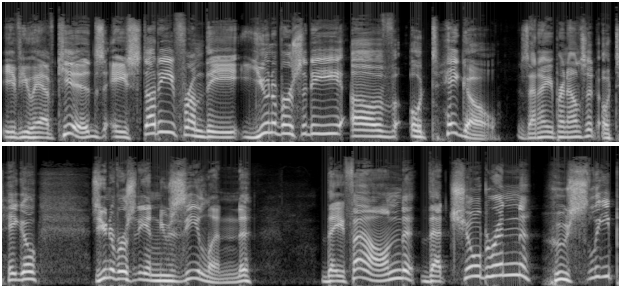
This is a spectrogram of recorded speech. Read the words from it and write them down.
if you have kids, a study from the University of Otago. Is that how you pronounce it? Otago? It's a university in New Zealand. They found that children who sleep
